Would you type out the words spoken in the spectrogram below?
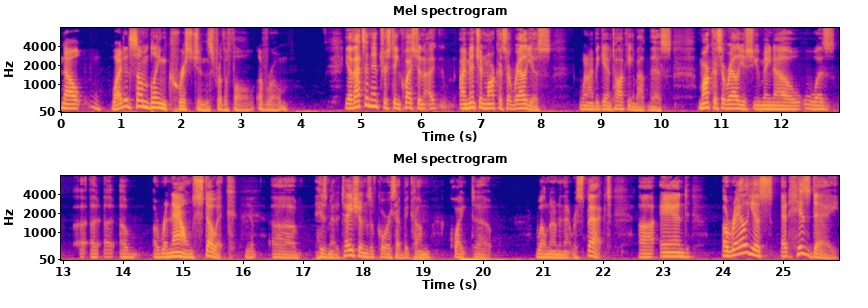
Now, why did some blame Christians for the fall of Rome? Yeah, that's an interesting question. I, I mentioned Marcus Aurelius when I began talking about this. Marcus Aurelius, you may know, was a, a, a, a renowned Stoic. Yep. Uh, his meditations, of course, have become quite uh, well known in that respect. Uh, and Aurelius, at his day,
